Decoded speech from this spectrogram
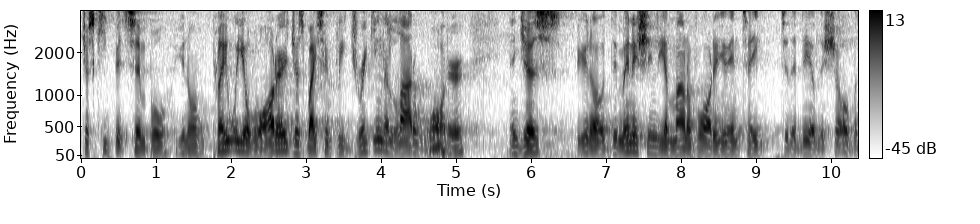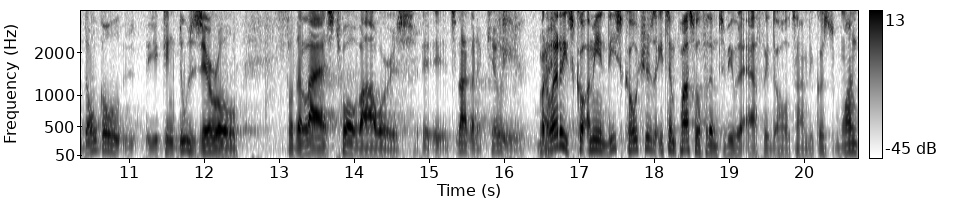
just keep it simple. You know, play with your water just by simply drinking a lot of water and just you know, diminishing the amount of water you intake to the day of the show. But don't go. You can do zero for the last 12 hours. It's not going to kill you. But a lot of these, co- I mean, these coaches, it's impossible for them to be with an athlete the whole time because one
